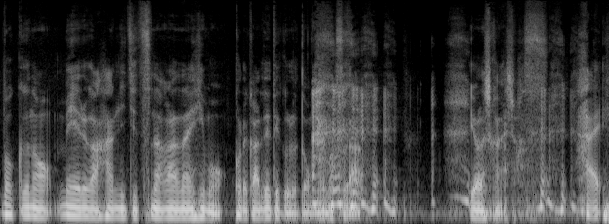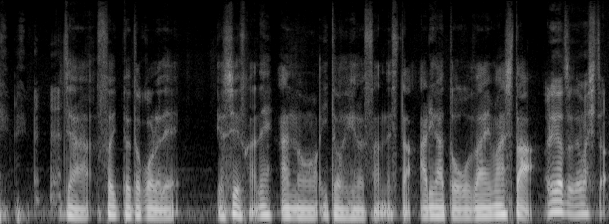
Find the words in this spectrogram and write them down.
僕のメールが半日繋がらない日もこれから出てくると思いますが、よろしくお願いします。はい。じゃあ、そういったところで、よろしいですかね。あの、伊藤博さんでした。ありがとうございました。ありがとうございました。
